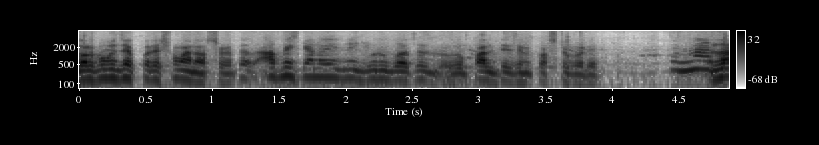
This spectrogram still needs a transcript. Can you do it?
গল্প গুজব করে সময় নষ্ট করতে আপনি কেন এই যে গরু বছর পালতেছেন কষ্ট করে? তা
